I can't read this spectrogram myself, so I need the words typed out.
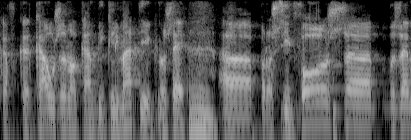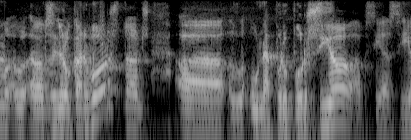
que, que causen el canvi climàtic, no sé. Mm. Uh, però si fos, uh, posem, els hidrocarburs, doncs uh, una proporció, si, si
